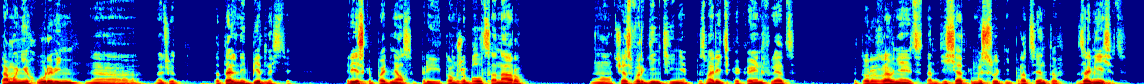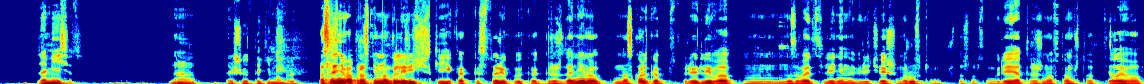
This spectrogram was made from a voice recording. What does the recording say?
Там у них уровень э, значит, тотальной бедности резко поднялся при том же Болсонару. Ну, сейчас в Аргентине, посмотрите, какая инфляция, которая равняется там десяткам и сотням процентов за месяц за месяц. Ну, так что вот таким образом. Последний вопрос немного лирический, и как к историку, и как к гражданину. Насколько справедливо называется Ленина величайшим русским, что, собственно говоря, и отражено в том, что тело его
